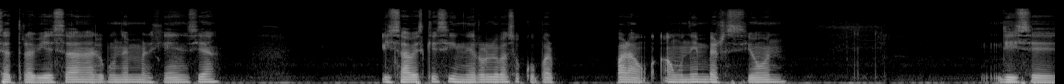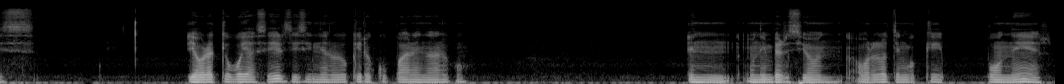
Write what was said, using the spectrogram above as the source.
se atraviesa alguna emergencia y sabes que ese dinero lo vas a ocupar para a una inversión, dices, ¿y ahora qué voy a hacer si ese dinero lo quiero ocupar en algo? En una inversión, ahora lo tengo que poner.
